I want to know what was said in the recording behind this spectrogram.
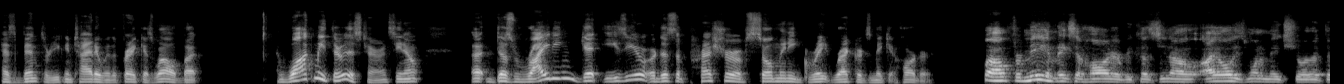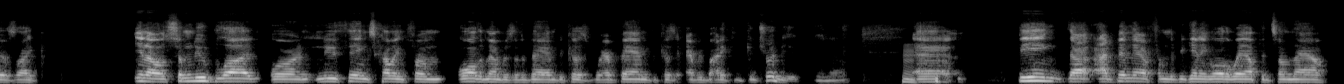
has been through, you can tie it in with the Frank as well. But walk me through this, Terrance. You know, uh, does writing get easier or does the pressure of so many great records make it harder? Well, for me, it makes it harder because, you know, I always want to make sure that there's like, you know, some new blood or new things coming from all the members of the band because we're a band because everybody can contribute, you know. Hmm. And being that I've been there from the beginning all the way up until now,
